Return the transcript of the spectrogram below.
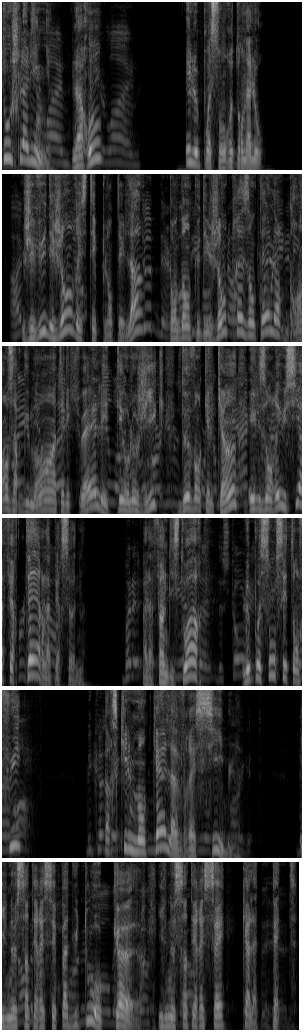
Touche la ligne, la rompt, et le poisson retourne à l'eau. J'ai vu des gens rester plantés là pendant que des gens présentaient leurs grands arguments intellectuels et théologiques devant quelqu'un et ils ont réussi à faire taire la personne. À la fin de l'histoire, le poisson s'est enfui parce qu'il manquait la vraie cible. Il ne s'intéressait pas du tout au cœur, il ne s'intéressait qu'à la tête.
